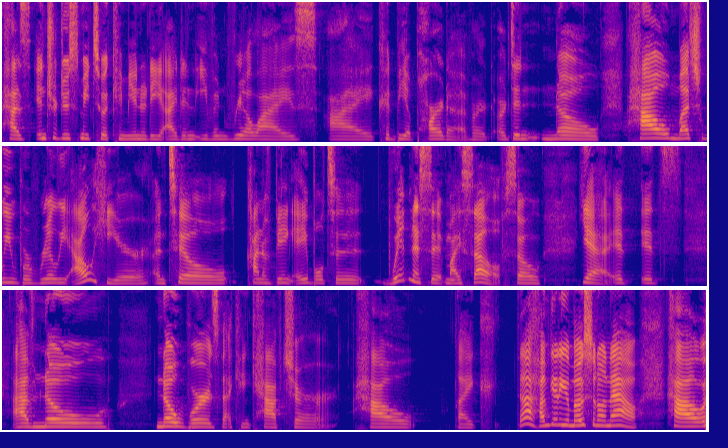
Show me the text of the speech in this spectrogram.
has introduced me to a community I didn't even realize I could be a part of or, or didn't know how much we were really out here until kind of being able to witness it myself. So yeah, it, it's I have no no words that can capture how like ah, I'm getting emotional now. How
